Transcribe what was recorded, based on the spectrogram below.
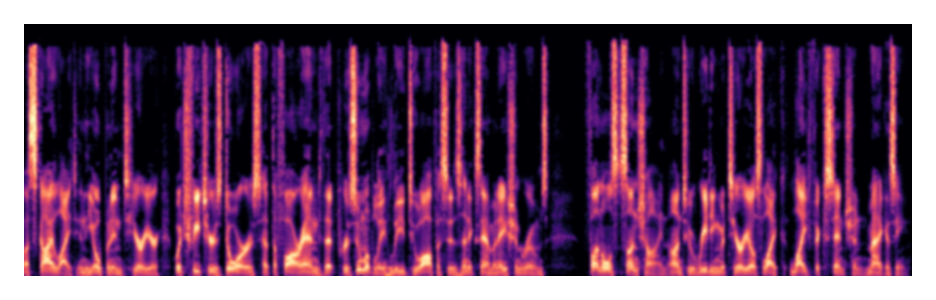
a skylight in the open interior, which features doors at the far end that presumably lead to offices and examination rooms, funnels sunshine onto reading materials like Life Extension magazine.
